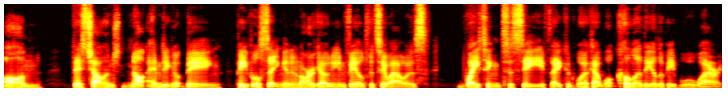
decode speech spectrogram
on this challenge not ending up being people sitting in an Oregonian field for two hours waiting to see if they could work out what color the other people were wearing.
